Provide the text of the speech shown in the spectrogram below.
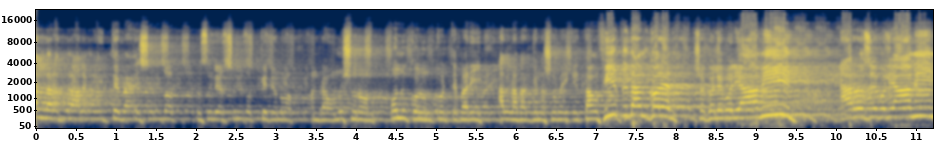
আল্লাহ রাবুল আলমীর ইত্তেবায় সুন্নাত, রসুলের সুন্নাতকে যেন আমরা অনুসরণ, অনুকরণ করতে পারি। আল্লাহ যেন সবাইকে তৌফিক দান করেন। সকলে বলি আমিন। আরও যে বলি আমিন।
